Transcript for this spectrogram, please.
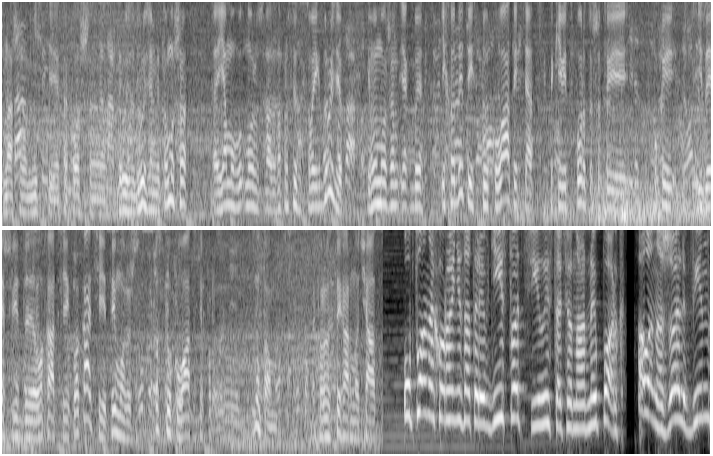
в нашому місті також е, з, друзями, тому що я можу, сюди запросити своїх друзів, і ми можемо якби і ходити, і спілкуватися. Такий від спорту, що ти поки йдеш від локації к локації, ти можеш поспілкуватися, ну там провести гарно час. У планах організаторів дійства цілий стаціонарний парк, але на жаль, він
